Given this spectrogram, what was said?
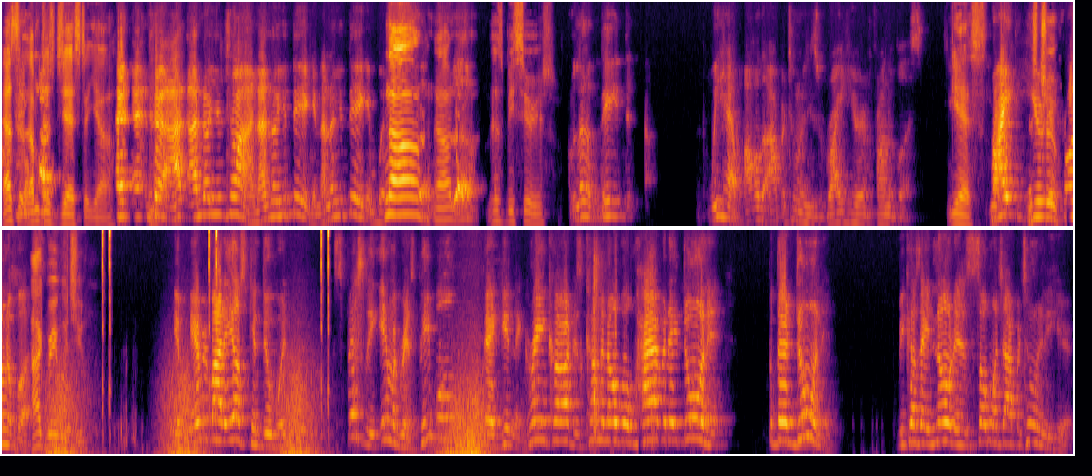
That's. I'm just jesting, y'all. I, I know you're trying. I know you're digging. I know you're digging. But No, look, no, look, no. Let's be serious. Look, we have all the opportunities right here in front of us. Yes, Right here in front of us. I agree with you. if everybody else can do it, especially immigrants, people that getting a green card that's coming over, however they're doing it, but they're doing it because they know there's so much opportunity here.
